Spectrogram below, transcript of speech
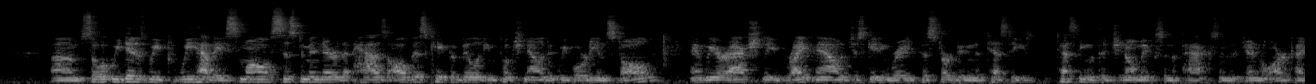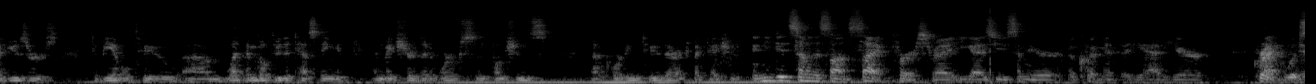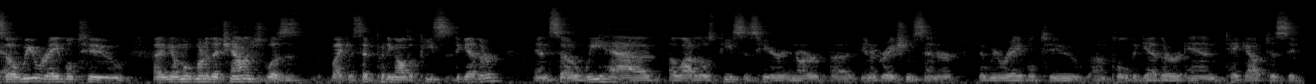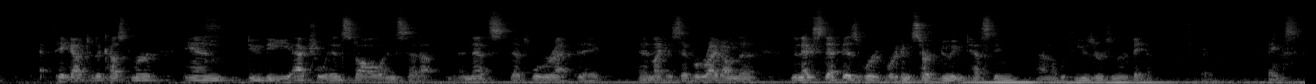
Um, so what we did is we we have a small system in there that has all this capability and functionality that we've already installed, and we are actually right now just getting ready to start doing the testing testing with the genomics and the PACS and the general archive users to be able to um, let them go through the testing and make sure that it works and functions according to their expectation. And you did some of this on site first, right? You guys used some of your equipment that you had here. Correct. Yeah. So we were able to, uh, you know, one of the challenges was, like I said, putting all the pieces together. And so we had a lot of those pieces here in our uh, integration center that we were able to um, pull together and take out to sit, take out to the customer and do the actual install and setup and that's that's where we're at today. And like I said, we're right on the the next step is we're, we're going to start doing testing uh, with the users and the data. Great. Thanks.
